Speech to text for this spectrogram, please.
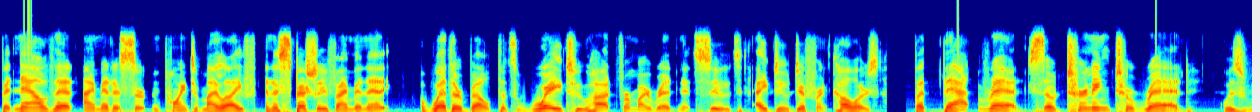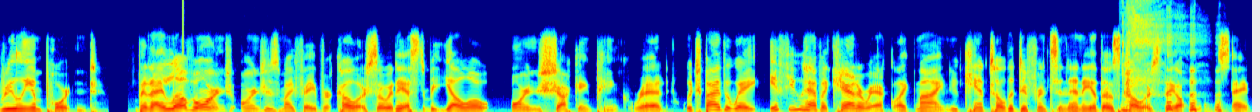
But now that I'm at a certain point of my life, and especially if I'm in a, a weather belt that's way too hot for my red knit suits, I do different colors. But that red, so turning to red was really important. But I love orange. Orange is my favorite color, so it has to be yellow, orange, shocking pink, red. Which, by the way, if you have a cataract like mine, you can't tell the difference in any of those colors. They all look the same.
